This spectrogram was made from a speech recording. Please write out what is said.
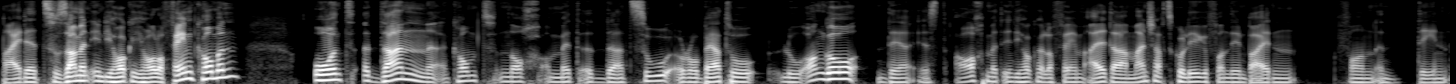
beide zusammen in die Hockey Hall of Fame kommen. Und dann kommt noch mit dazu Roberto Luongo. Der ist auch mit in die Hockey Hall of Fame. Alter Mannschaftskollege von den beiden, von den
